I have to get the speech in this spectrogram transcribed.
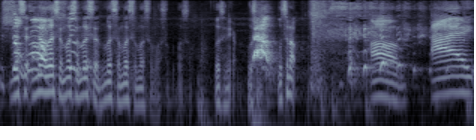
So listen, wrong. no, listen, listen, listen, listen, listen, listen, listen, listen, listen here, listen, listen up. um, I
